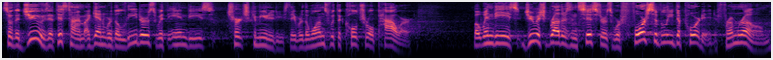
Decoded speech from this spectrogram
So the Jews at this time, again, were the leaders within these church communities. They were the ones with the cultural power. But when these Jewish brothers and sisters were forcibly deported from Rome,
